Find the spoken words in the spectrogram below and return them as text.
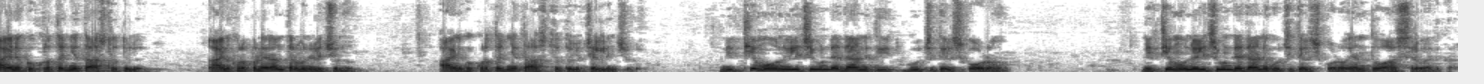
ఆయనకు కృతజ్ఞతాస్థుతులు ఆయన కృప నిరంతరం నిలుచును. ఆయనకు కృతజ్ఞతాస్థుతులు చెల్లించుడు. నిత్యము నిలిచి ఉండే దాన్ని గూర్చి తెలుసుకోవడం. నిత్యము నిలిచి ఉండే దాన్ని గూర్చి తెలుసుకోవడం ఎంతో ఆశీర్వాదకరం.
